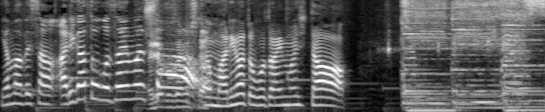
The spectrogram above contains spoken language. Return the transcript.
山部さんありがとうございました。どうもありがとうございました。Yes.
